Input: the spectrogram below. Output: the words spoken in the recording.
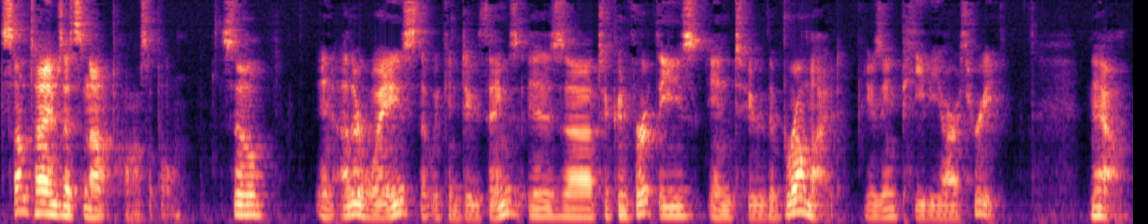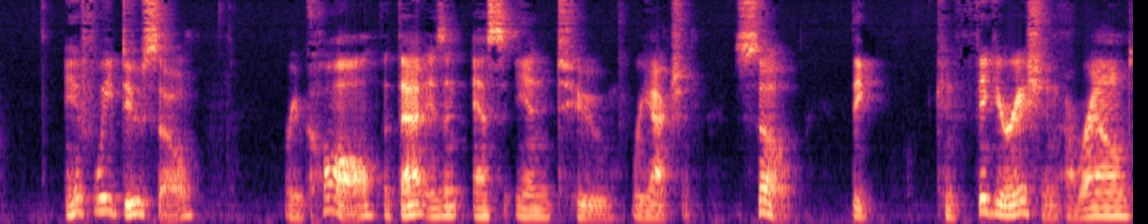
Sometimes that's not possible. So in other ways that we can do things is uh, to convert these into the bromide using PBr3. Now, if we do so, recall that that is an SN2 reaction. So the configuration around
